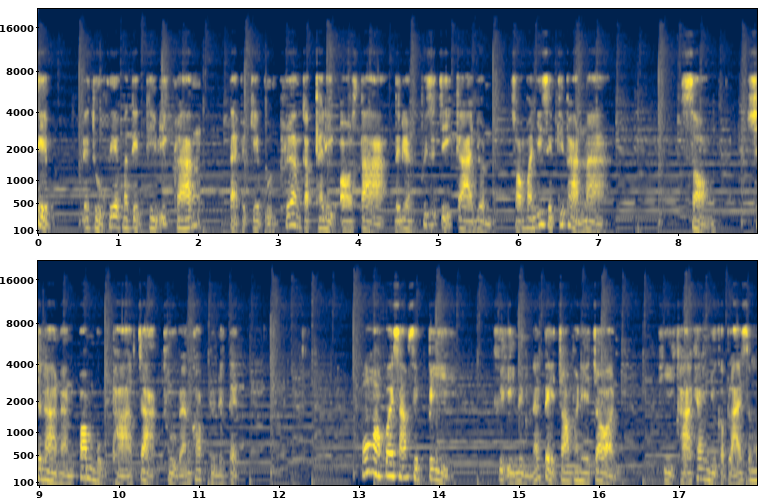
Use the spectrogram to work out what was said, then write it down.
2020 ได้ถูกเรียกมาติดทีมอีกครั้ง แต่เป็นเกมอุ่นเครื่องกับไทยลีกออลสตาร์ในเดือนพฤศจิกายน 2020 ที่ผ่านมา 2. ชนานันป้อมบุกผาจากทูแบงคอกยูไนเต็ดหัวหอกวัย 30 ปี คืออีกหนึ่งนักเตะจอมพเนจร ที่ค้าแข่งอยู่กับหลายสโม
